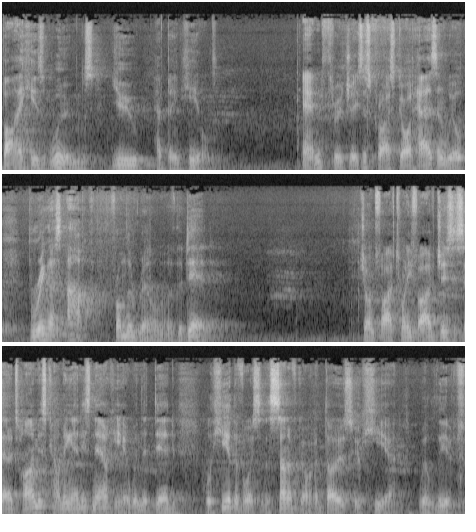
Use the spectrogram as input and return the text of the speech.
By His wounds you have been healed. And through Jesus Christ, God has and will bring us up from the realm of the dead. John 5:25 Jesus said a time is coming and is now here when the dead will hear the voice of the Son of God and those who hear will live.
